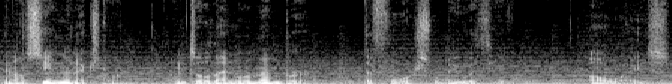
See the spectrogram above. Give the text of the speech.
and I'll see you in the next one. Until then, remember, the Force will be with you, always.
